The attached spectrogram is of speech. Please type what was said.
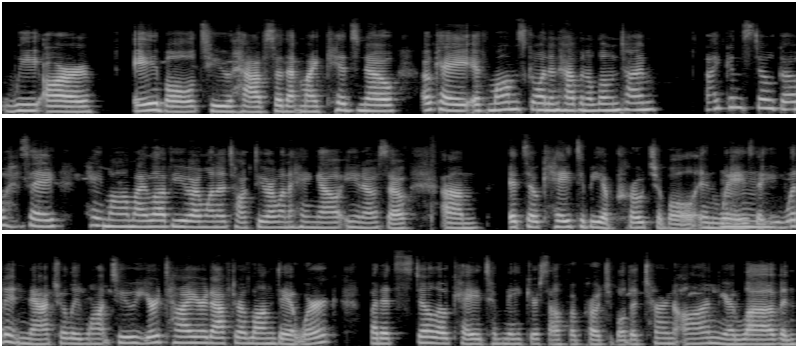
we are able to have so that my kids know okay if mom's going and having alone time i can still go say hey mom i love you. I want to talk to you. I want to hang out you know? So um, it's okay to be approachable in ways mm-hmm. that you wouldn't naturally want to. You're tired after a long day at work but it's still okay to make yourself approachable to turn on your love and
